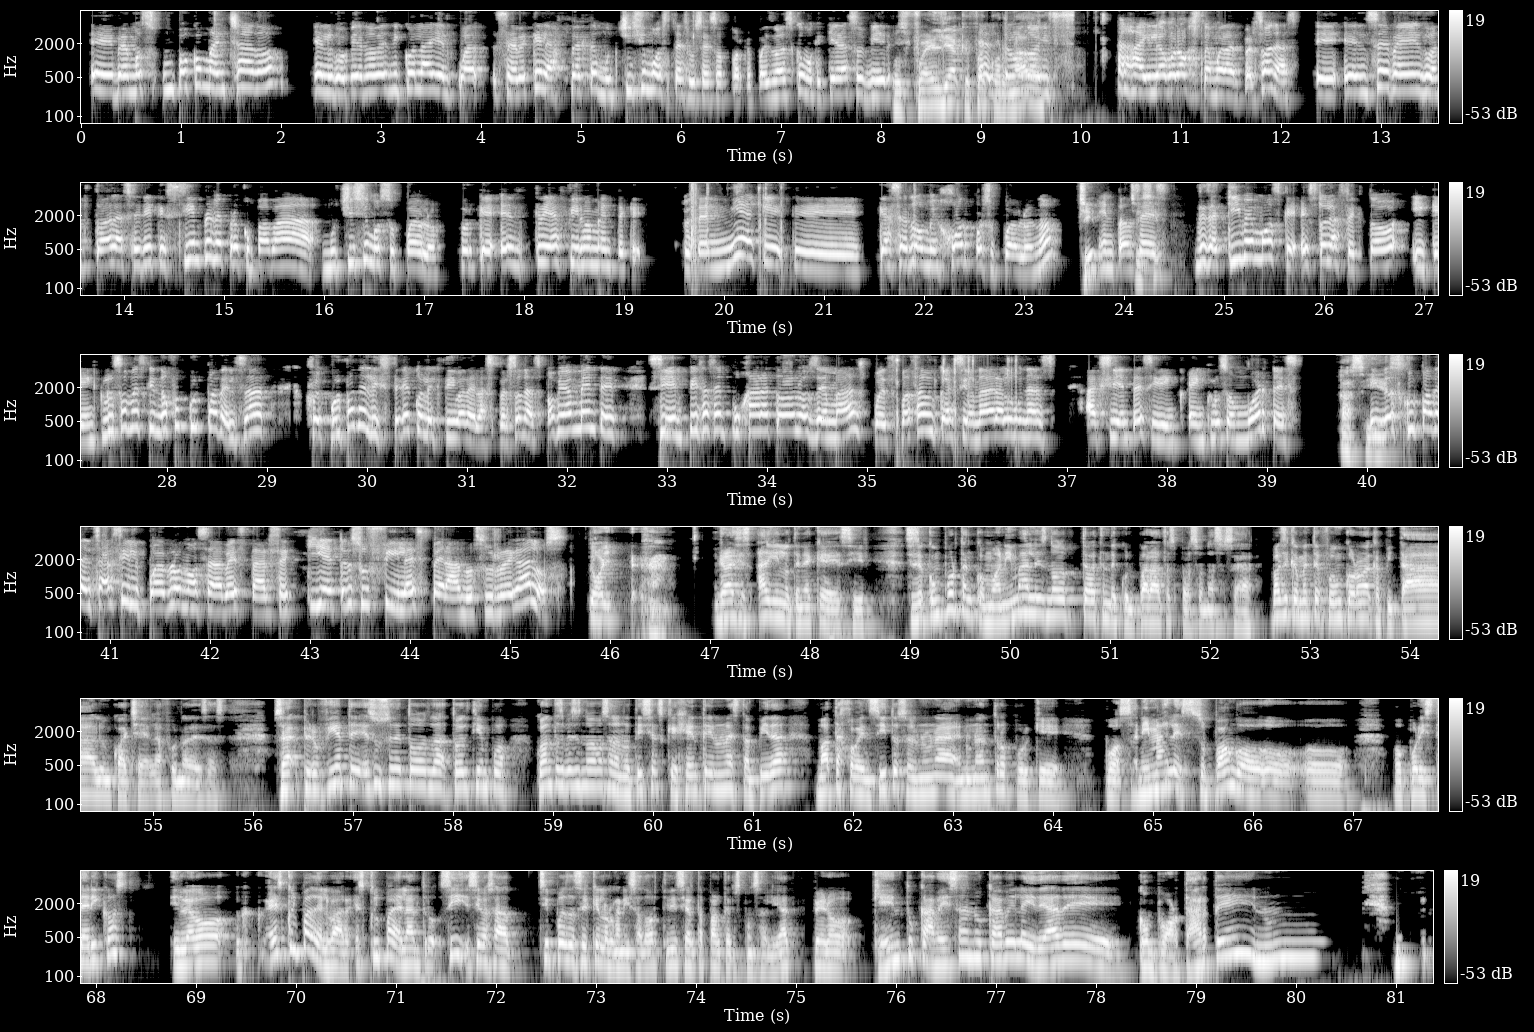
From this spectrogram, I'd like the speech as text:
eh, vemos un poco manchado el gobierno de Nicolai, el cual se ve que le afecta muchísimo este suceso, porque pues no es como que quiera subir. Pues fue el día que fue coronado. Y, ajá, y luego, luego se mueran personas. Eh, él se ve durante toda la serie que siempre le preocupaba muchísimo su pueblo, porque él creía firmemente que pues tenía que, que, que hacer lo mejor por su pueblo, ¿no? Sí. Entonces, desde aquí vemos que esto le afectó y que incluso ves que no fue culpa del zar, fue culpa de la histeria colectiva de las personas. Obviamente, si empiezas a empujar a todos los demás, pues vas a ocasionar algunos accidentes e incluso muertes. Así y no es culpa del zar si el pueblo no sabe estarse quieto en su fila esperando sus regalos. Oye, Gracias, alguien lo tenía que decir. Si se comportan como animales, no traten de culpar a otras personas. O sea, básicamente fue un Corona Capital, un Coachella, fue una de esas. O sea, pero fíjate, eso sucede todo, el tiempo. ¿Cuántas veces no vemos en las noticias que gente en una estampida mata jovencitos en, una, en un antro porque, pues, animales, supongo, o, o por histéricos? Y luego, es culpa del bar, es culpa del antro. Sí, sí, o sea, sí puedes decir que el organizador tiene cierta parte de responsabilidad, pero ¿qué en tu cabeza no cabe la idea de comportarte en un.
